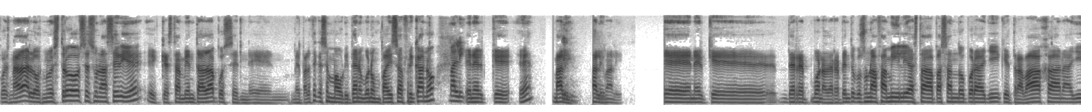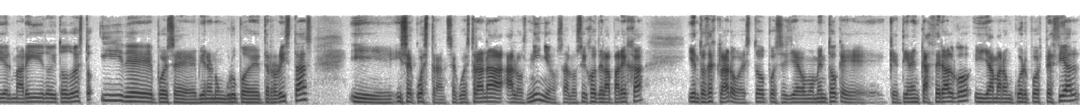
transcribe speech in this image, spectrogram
pues nada, Los Nuestros es una serie eh, que está ambientada, pues en, en, me parece que es en Mauritania, bueno, un país africano, Mali. en el que, ¿eh? Mali, Mali, Mali. En el que, de, bueno, de repente, pues una familia está pasando por allí, que trabajan allí el marido y todo esto, y de, pues eh, vienen un grupo de terroristas y, y secuestran, secuestran a, a los niños, a los hijos de la pareja, y entonces, claro, esto pues llega un momento que, que, tienen que hacer algo y llaman a un cuerpo especial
